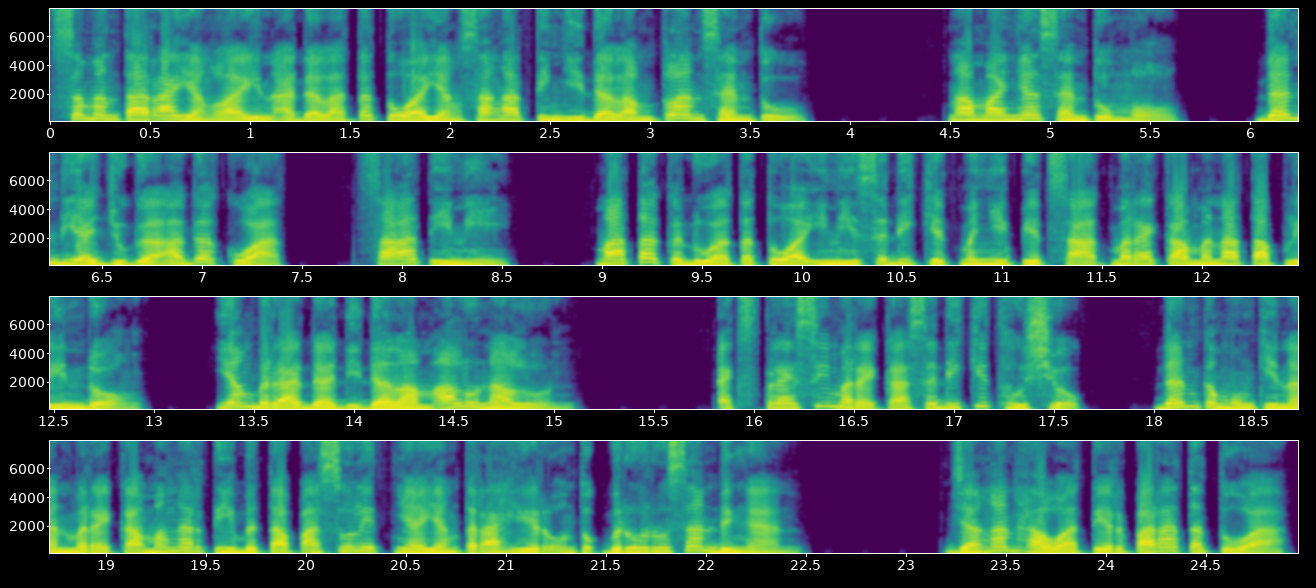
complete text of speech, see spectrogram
Sementara yang lain adalah tetua yang sangat tinggi dalam klan Sentu. Namanya Sentu Mo dan dia juga agak kuat. Saat ini, mata kedua tetua ini sedikit menyipit saat mereka menatap Lindong, yang berada di dalam alun-alun. Ekspresi mereka sedikit khusyuk, dan kemungkinan mereka mengerti betapa sulitnya yang terakhir untuk berurusan dengan. Jangan khawatir para tetua,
